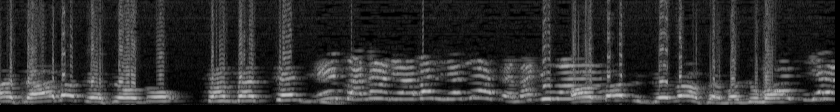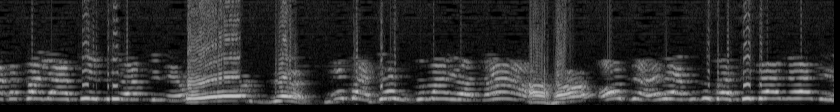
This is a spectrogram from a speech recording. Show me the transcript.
Ẹ̀sẹ̀ alábẹ̀sẹ̀ ọdún twenty ten. Ìgbà náà ni ọbádìjẹ́ ní àfẹ̀mọ́júmọ́. Ọbádìjẹ́ ní àfẹ̀mọ́júmọ́. Ó ti yára kọ́kọ́ lọ sí ibi ọtí ni. Ó jẹ́. Nígbà tí olùsúmọ̀ yọ náà. Ó ti ọ̀rẹ́ àti gbígbà sí Dáníẹ́lì.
